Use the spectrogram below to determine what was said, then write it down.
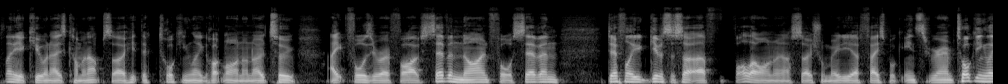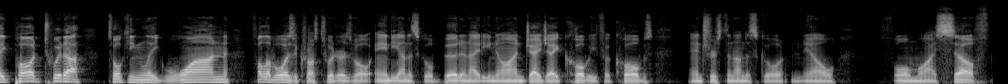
Plenty of Q and A's coming up, so hit the Talking League hotline on 02 8405 7947. Definitely give us a, a follow on our social media Facebook, Instagram, Talking League Pod, Twitter, Talking League One. Follow boys across Twitter as well. Andy underscore Burden89, JJ Corby for Corbs, and Tristan underscore Nell for myself.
